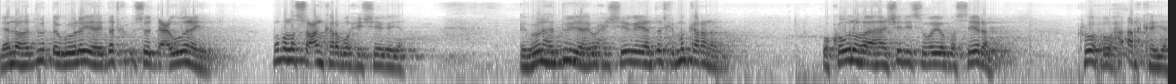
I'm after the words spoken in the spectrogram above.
Leannu hadduu dhagoolo yahay dadka u soo dacwoonaya maba la socon karaba waxay sheegayaan. Dhagoolo hadduu yahay waxay sheegayaan dadka ma garanayo. Wa kownuhu ahaanshadiisa wayo basiiran ruux wax arkaya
